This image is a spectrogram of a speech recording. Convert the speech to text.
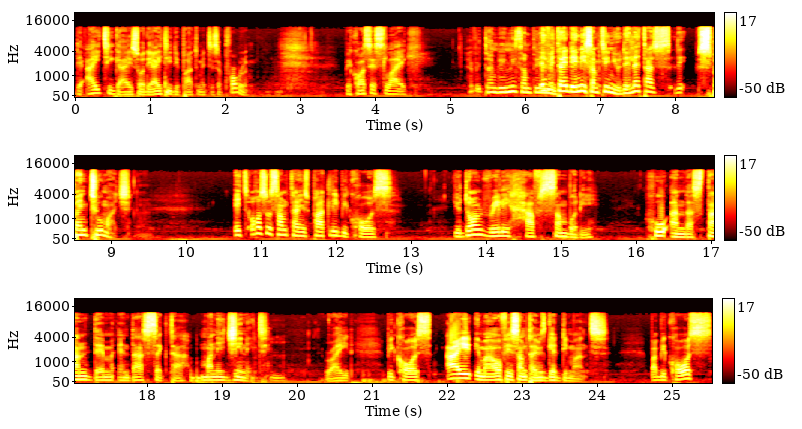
the IT guys or the IT department is a problem. Because it's like Every time they need something, every new. time they need something new, they let us they spend too much. It's also sometimes partly because you don't really have somebody who understand them and that sector managing it, mm. right? Because I, in my office, sometimes get demands. But because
